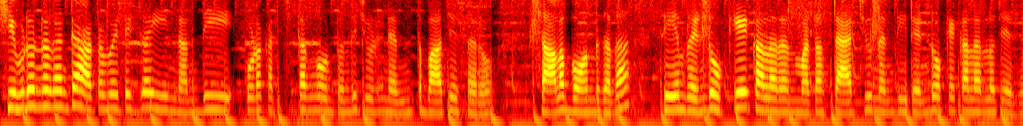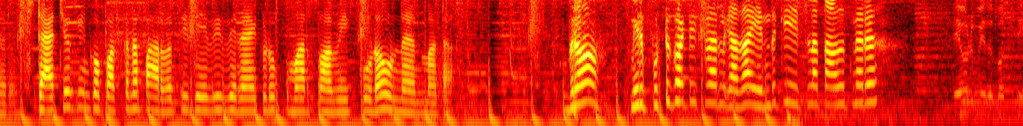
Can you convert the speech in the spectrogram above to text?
శివుడు ఉన్నాడంటే ఆటోమేటిక్గా ఈ నంది కూడా ఖచ్చితంగా ఉంటుంది. చూడండి ఎంత బాగా చేశారో. చాలా బాగుంది కదా. సేమ్ రెండు ఒకే కలర్ అనమాట స్టాచ్యూ నంది రెండు ఒకే కలర్లో చేశారు. స్టాచ్యూకి ఇంకో పక్కన పార్వతీదేవి వినాయకుడు కుమారస్వామి కూడా ఉన్నాయన్నమాట. బ్రో మీరు పుట్టుకొట్టేశ్వర్లు కదా ఎందుకు ఇట్లా తాగుతున్నారు? దేవుడి మీద భక్తి.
